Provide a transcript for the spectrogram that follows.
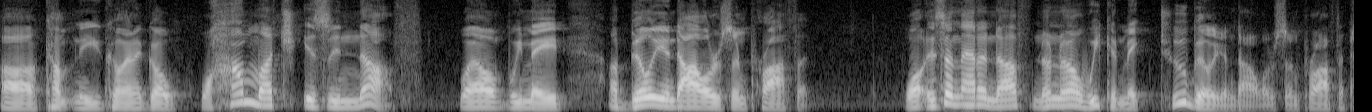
uh, company, you kind of go, well, how much is enough? Well, we made a billion dollars in profit. Well, isn't that enough? No, no, we can make $2 billion in profit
